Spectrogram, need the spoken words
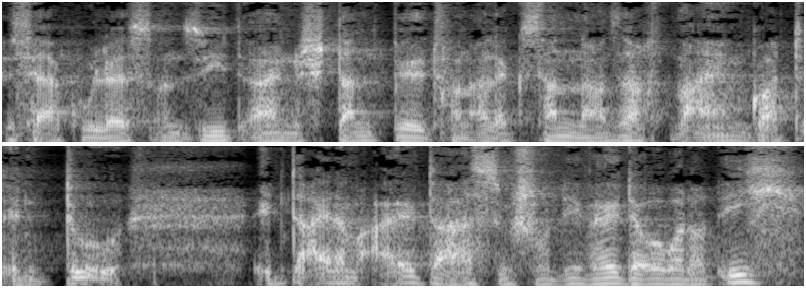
des Herkules und sieht ein Standbild von Alexander, sagt, mein Gott, in du, in deinem Alter hast du schon die Welt erobert und ich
